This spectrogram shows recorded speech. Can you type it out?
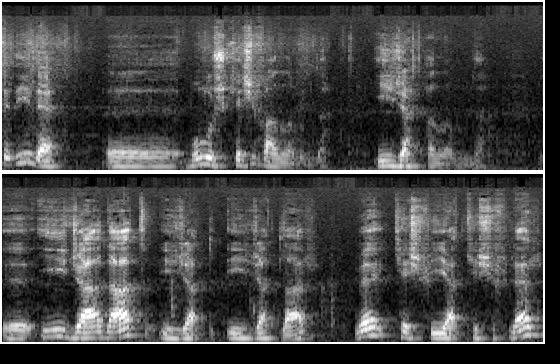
dediği de e, buluş, keşif anlamında, icat anlamında. E, icadat, icat, icatlar ve keşfiyat, keşifler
